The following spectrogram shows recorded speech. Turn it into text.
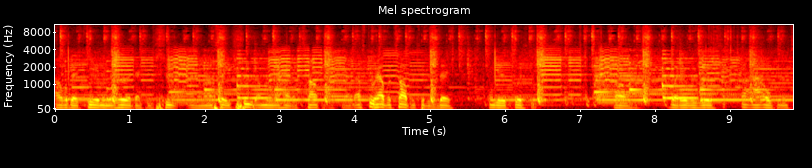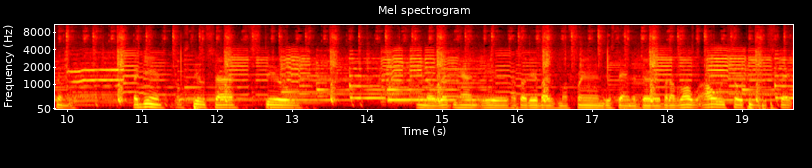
I was that kid in the hood that could shoot. And when I say shoot, I mean I had a chopper. Like, I still have a chopper to this day. Don't get it twisted. Um, but it was just an eye opener to me. Again, I'm still shy, still you know, right behind the ears. I thought everybody was my friend, this, that, and the third. But I've always, always showed people respect.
